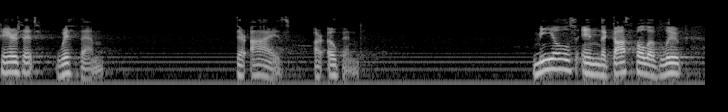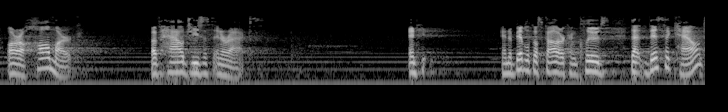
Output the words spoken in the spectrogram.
shares it with them, their eyes are opened. Meals in the Gospel of Luke are a hallmark of how Jesus interacts. And, and a biblical scholar concludes that this account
